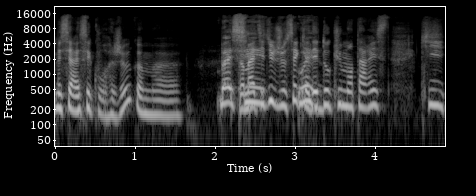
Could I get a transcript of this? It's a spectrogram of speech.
Mais c'est assez courageux comme. Bah, comme attitude. Je sais qu'il y a des documentaristes qui,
